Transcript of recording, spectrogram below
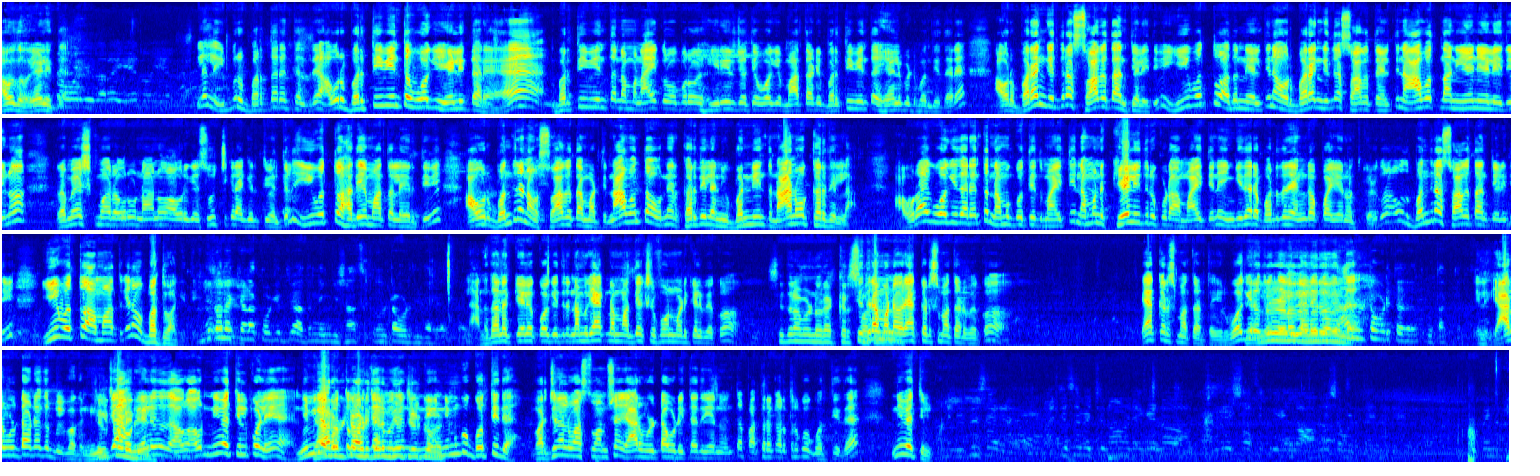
ಹೌದು, ಹೇಳಿದ್ದೆ. ಇಲ್ಲ ಇಲ್ಲ, ಇಬ್ರು ಬರ್ತಾರೆ ಅಂತ ಹೇಳಿದ್ರೆ ಅವ್ರು ಬರ್ತೀವಿ ಅಂತ ಹೋಗಿ ಹೇಳಿದ್ದಾರೆ. ಬರ್ತೀವಿ ಅಂತ ನಮ್ಮ ನಾಯಕರು ಒಬ್ಬರು ಹಿರಿಯರ ಜೊತೆ ಹೋಗಿ ಮಾತಾಡಿ ಬರ್ತೀವಿ ಅಂತ ಹೇಳಿಬಿಟ್ಟು ಬಂದಿದ್ದಾರೆ. ಅವ್ರು ಬರಂಗಿದ್ರೆ ಸ್ವಾಗತ ಅಂತ ಹೇಳಿದ್ದೀವಿ ಇವತ್ತು ಅದನ್ನು ಹೇಳ್ತೀನಿ, ಅವ್ರು ಬರಂಗಿದ್ರೆ ಸ್ವಾಗತ ಹೇಳ್ತೀನಿ. ಆವತ್ತು ನಾನು ಏನು ಹೇಳಿದ್ದೀನೋ ರಮೇಶ್ ಕುಮಾರ್ ಅವರು, ನಾನು ಅವರಿಗೆ ಸೂಚಕರಾಗಿರ್ತೀವಿ ಅಂತೇಳಿ ಇವತ್ತು ಅದೇ ಮಾತಲ್ಲೇ ಇರ್ತೀವಿ. ಅವ್ರು ಬಂದರೆ ನಾವು ಸ್ವಾಗತ ಮಾಡ್ತೀವಿ. ನಾವಂತೂ ಅವ್ರನ್ನೇನು ಕರೆದಿಲ್ಲ, ನೀವು ಬನ್ನಿ ಅಂತ ನಾನು ಹೋಗಿ ಕರೆದಿಲ್ಲ. ಅವರಾಗಿ ಹೋಗಿದ್ದಾರೆ ಅಂತ ನಮಗೆ ಗೊತ್ತಿದ್ದ ಮಾಹಿತಿ ನಮ್ಮನ್ನು ಕೇಳಿದ್ರು ಕೂಡ ಆ ಮಾಹಿತಿನ ಹಿಂಗಿದ್ದಾರೆ ಬರೆದ್ರೆ ಹೆಂಗಪ್ಪ ಏನು ಅಂತ ಕೇಳಿದ್ರು. ಅವ್ರು ಬಂದರೆ ಸ್ವಾಗತ ಅಂತ ಹೇಳಿದ್ವಿ. ಇವತ್ತು ಆ ಮಾತಿಗೆ ನಾವು ಬದ್ಧವಾಗಿದ್ದೀವಿ. ಅನುದಾನ ಕೇಳಕ್ಕೆ ಹೋಗಿದ್ವಿ ಅದನ್ನ ನಿಮ್ಗೆ ಶಾಸಕರು ಉಲ್ಟಾ ಹೊಡೆದಿದ್ದಾರೆ ಇಲ್ಲ, ಅನುದಾನ ಕೇಳಕ್ಕೆ ಹೋಗಿದ್ರೆ ನಮ್ಗೆ ಯಾಕೆ ನಮ್ಮ ಅಧ್ಯಕ್ಷ ಫೋನ್ ಮಾಡಿ ಕೇಳಬೇಕು? ಸಿದ್ದರಾಮಣ್ಣ ಯಾಕೆ ಕರ್ಸಿ ಸಿದ್ದರಾಮಣ್ಣ ಅವ್ರು ಯಾಕೆ ಕರೆಸಿ ಮಾತಾಡಬೇಕು? ಯಾಕೆ ಕರ್ಸಿ ಮಾತಾಡ್ತಾ ಇವ್ರು ಹೋಗಿರೋದು ಇಲ್ಲಿ ಹೇಳೋದು ಹೇಳಿರೋದ್ರಿಂದ ಇಲ್ಲ ಯಾರು ಉಲ್ಟಾ ಹೊಡೆಯೋದು ಇವಾಗ ನಿಜ ಅವ್ರು ಹೇಳಿದ್ರು ಹೇಳಿರೋದು ಅವ್ರು ಅವ್ರು ನೀವೇ ತಿಳ್ಕೊಳ್ಳಿ. ನಿಮ್ಗೆ ಯಾರು ಗೊತ್ತು ಉಲ್ಟಾ ಹೊಡಿತಾರೆ ನೀವು ತಿಳ್ಕೊಬೇಕು. ನಿಮ್ಗೂ ಗೊತ್ತಿದೆ. ಒರಿಜಿನಲ್ ವಾಸ್ತವಾಂಶ ಯಾರು ಉಲ್ಟಾ ಹೊಡಿತಾ ಇದ್ರು ಏನು ಅಂತ ಪತ್ರಕರ್ತರಿಗೂ ಗೊತ್ತಿದೆ. ನೀವೇ ತಿಳ್ಕೊಳ್ಳಿ. ರಾಜ್ಯಸಭೆ ಚುನಾವಣೆಗೇನೋ ಕಾಂಗ್ರೆಸ್ ಶಾಸಕರಿಗೆಲ್ಲ ಆಮಿಷ ಹೊಡ್ತಾ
